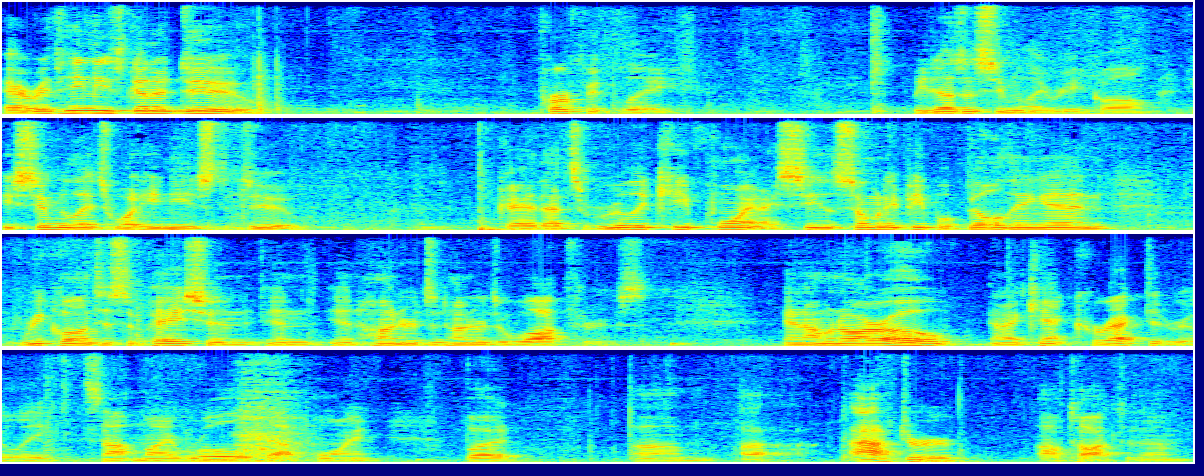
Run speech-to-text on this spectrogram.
everything he's gonna do perfectly. He doesn't simulate recoil. He simulates what he needs to do. Okay, that's a really key point. I see so many people building in recoil anticipation in, in hundreds and hundreds of walkthroughs. And I'm an RO, and I can't correct it really. It's not my role at that point. But um, uh, after, I'll talk to them,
